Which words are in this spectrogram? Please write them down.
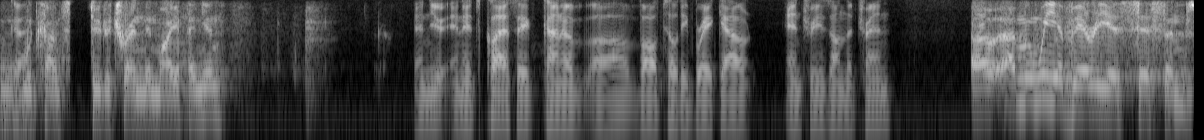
okay. would constitute a trend, in my opinion. And you and it's classic kind of uh, volatility breakout entries on the trend. Uh, I mean, we have various systems.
